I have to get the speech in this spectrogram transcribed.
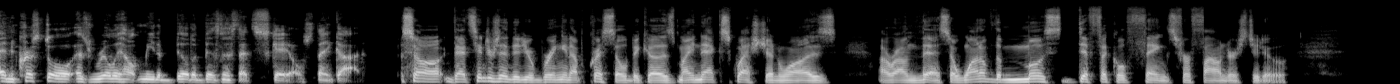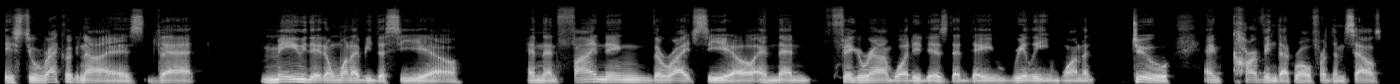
And Crystal has really helped me to build a business that scales. Thank God. So that's interesting that you're bringing up Crystal because my next question was around this. So one of the most difficult things for founders to do is to recognize that maybe they don't want to be the CEO and then finding the right CEO and then figuring out what it is that they really want to do and carving that role for themselves.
